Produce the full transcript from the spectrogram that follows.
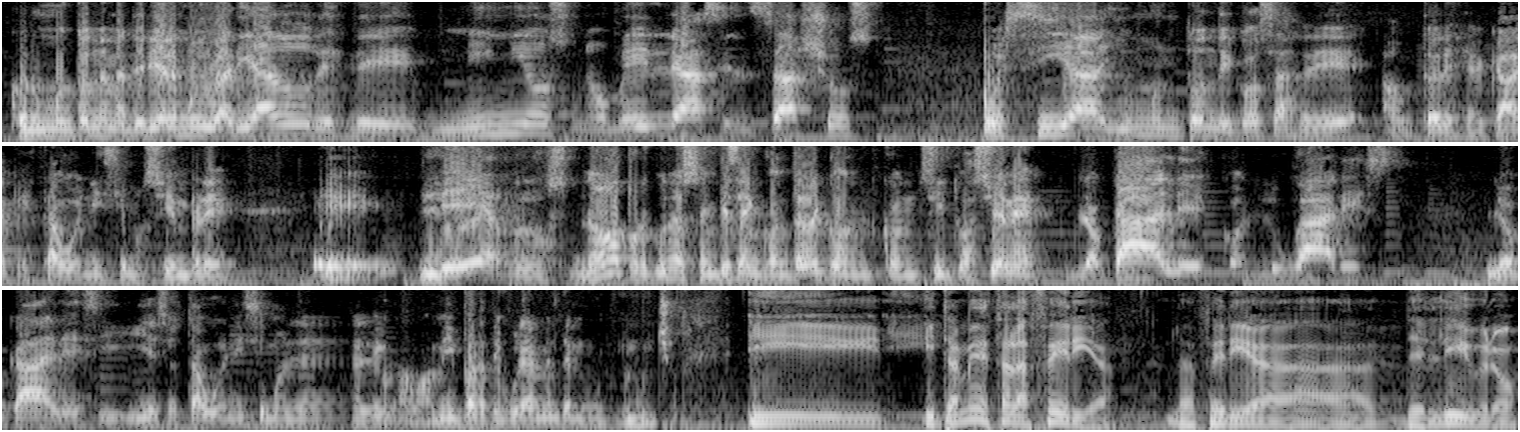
con un montón de material muy variado, desde niños, novelas, ensayos, poesía y un montón de cosas de autores de acá, que está buenísimo siempre eh, leerlos, ¿no? Porque uno se empieza a encontrar con, situaciones locales, con lugares locales y, eso está buenísimo en la lengua. A mí particularmente me gusta mucho. Y, también está la feria, la feria del libro,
